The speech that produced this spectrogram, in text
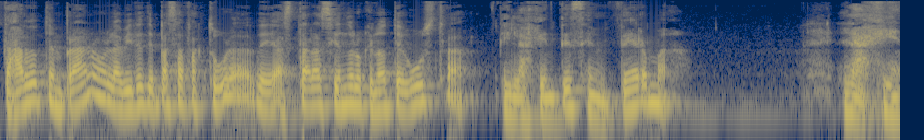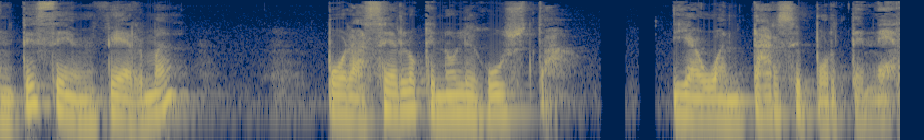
tarde o temprano la vida te pasa factura de estar haciendo lo que no te gusta y la gente se enferma. La gente se enferma por hacer lo que no le gusta y aguantarse por tener.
